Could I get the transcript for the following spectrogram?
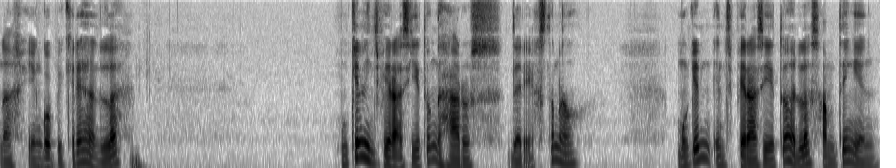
nah yang gue pikirin adalah mungkin inspirasi itu nggak harus dari eksternal mungkin inspirasi itu adalah something yang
